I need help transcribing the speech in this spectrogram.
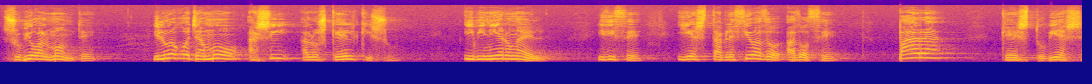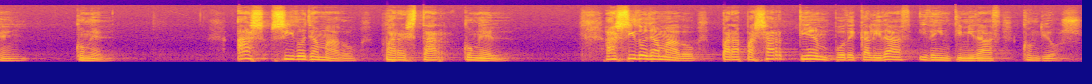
subió al monte y luego llamó así a los que él quiso y vinieron a él. Y dice, y estableció a doce para que estuviesen con él. Has sido llamado para estar con Él. Has sido llamado para pasar tiempo de calidad y de intimidad con Dios.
